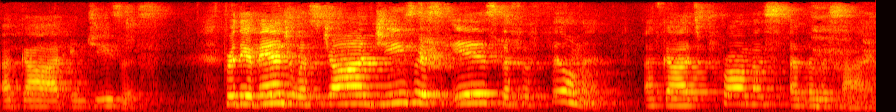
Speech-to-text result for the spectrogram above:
of God in Jesus. For the evangelist John, Jesus is the fulfillment of God's promise of the Messiah.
